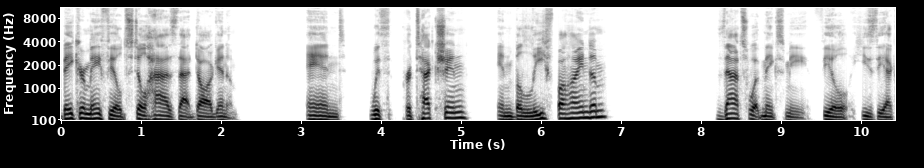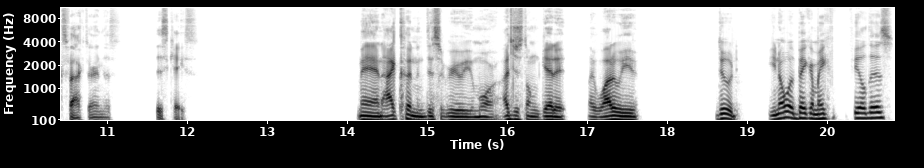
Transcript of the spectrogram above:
Baker Mayfield still has that dog in him. And with protection and belief behind him, that's what makes me feel he's the X factor in this this case. Man, I couldn't disagree with you more. I just don't get it. Like, why do we, dude? You know what Baker Mayfield is?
